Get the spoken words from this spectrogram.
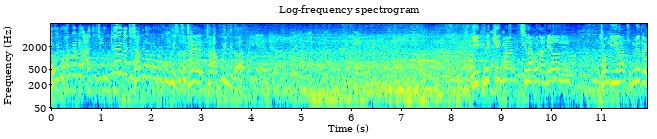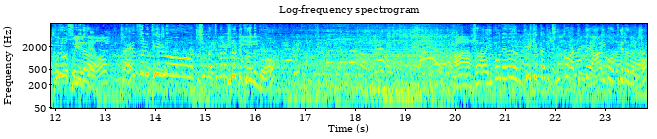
저희도 화면이 아주 지금 깨알같이 작은 화면으로 보고 있어서 잘 잘 안 보입니다. 이 프리킥만 지나고 나면 경기가 종료될 것으로 그렇습니다. 보이는데요. 자, 앤서니 테일러 주심 같으면 이럴 때 불었는데요. 아, 자, 이번에는 프리킥까지 줄 것 같은데, 아, 이거 어떻게 되나요?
